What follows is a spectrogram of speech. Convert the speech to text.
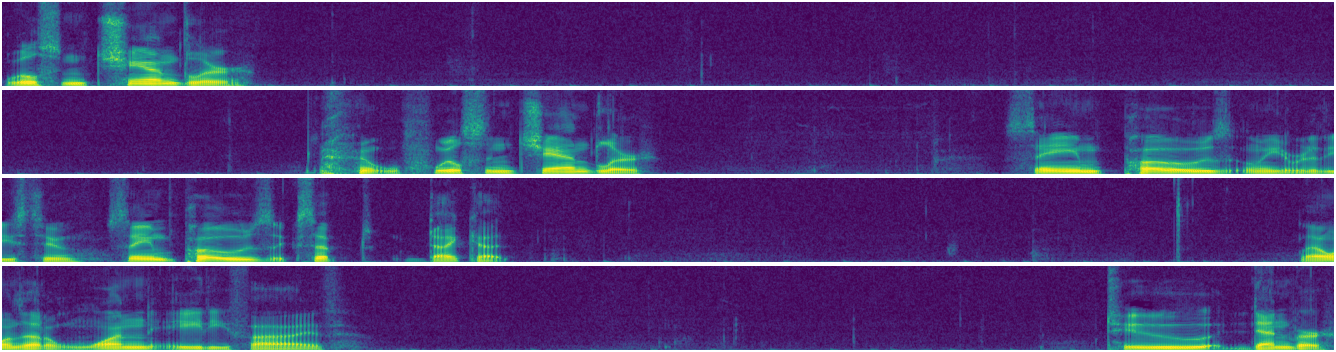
Wilson Chandler. Wilson Chandler. Same pose. Let me get rid of these two. Same pose except die cut. That one's out of 185. To Denver.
